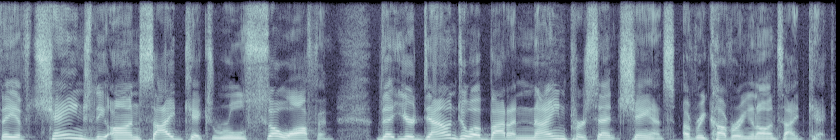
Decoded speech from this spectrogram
They have changed the onside kicks rules so often that you're down to about a 9% chance of recovering an onside kick.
